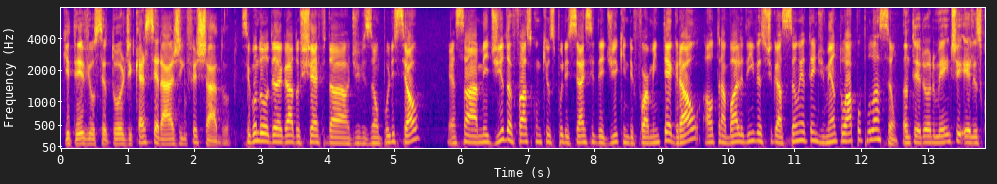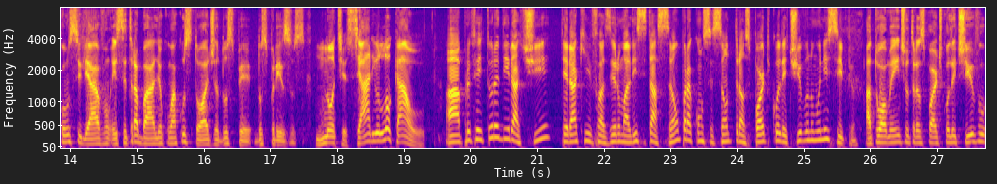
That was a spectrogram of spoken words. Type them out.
que teve o setor de carceragem fechado. Segundo o delegado-chefe da divisão policial, essa medida faz com que os policiais se dediquem de forma integral ao trabalho de investigação e atendimento à população. Anteriormente, eles conciliavam esse trabalho com a custódia dos, dos presos. Noticiário local. A Prefeitura de Irati terá que fazer uma licitação para a concessão de transporte coletivo no município. Atualmente, o transporte coletivo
